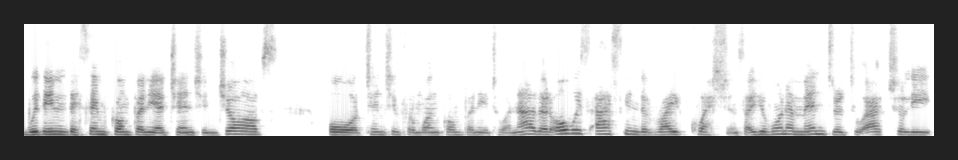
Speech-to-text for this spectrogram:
within the same company, a change in jobs, or changing from one company to another. Always asking the right questions. So you want a mentor to actually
